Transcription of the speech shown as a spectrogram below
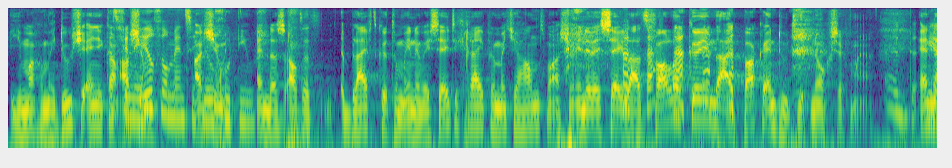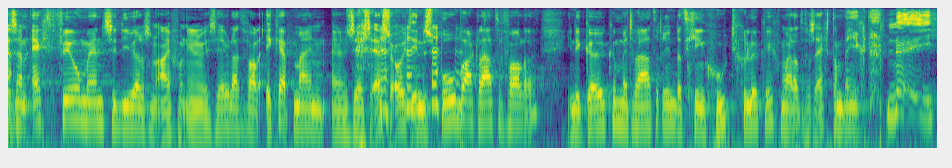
Je mag ermee douchen en je kan Dat als vinden je heel veel mensen heel je goed nieuws. En dat is altijd, het blijft kut om in een wc te grijpen met je hand. Maar als je hem in de wc laat vallen, kun je hem eruit pakken en doet hij het nog, zeg maar. Eh, En ja. er zijn echt veel mensen die wel eens een iPhone in een wc laten vallen. Ik heb mijn eh, 6S ooit in de spoelbak laten vallen. In de keuken met water erin. Dat ging goed, gelukkig. Maar dat was echt, dan ben je, nee,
